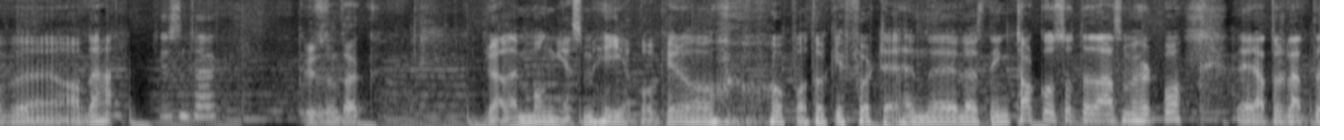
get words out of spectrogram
av, av det her. Tusen takk. Tusen takk tror jeg det er mange som heier på dere og håper at dere får til en eh, løsning. Takk også til deg som har hørt på. Det er rett og slett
